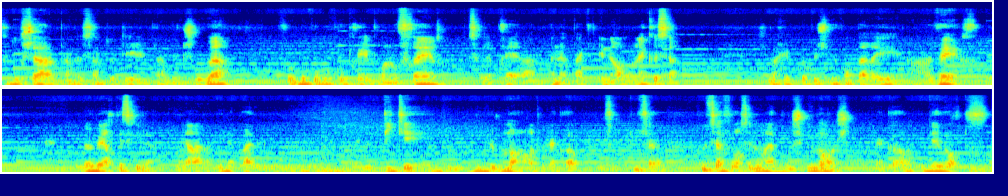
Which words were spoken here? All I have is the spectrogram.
Kedusha, plein de sainteté, plein de Tchouva. Il faut beaucoup, beaucoup prier pour nos frères, parce que la prière a un impact énorme. On n'a que ça. Je ne peux plus comparer à un verre. Le verre, qu'est-ce qu'il a? Il n'a pas de, de, de, de mordre, d'accord tout ça, Toute sa force est dans la bouche. Il mange, d'accord Il dévore tout.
